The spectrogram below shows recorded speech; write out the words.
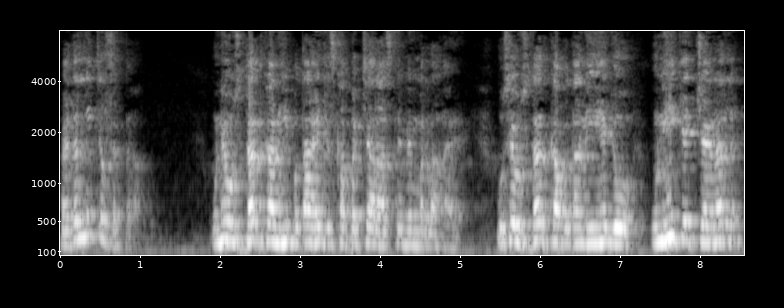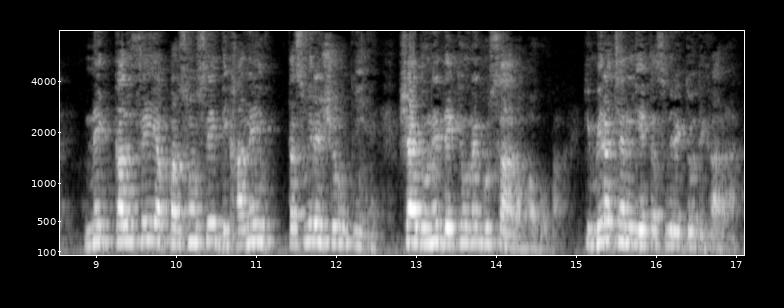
पैदल नहीं चल सकता। उन्हें उस दर्द का नहीं पता है जिसका बच्चा रास्ते में मर रहा है। उसे उस दर्द का पता नहीं है जो उन्हीं के चैनल ने कल से या परसों से दिखाने तस्वीरें शुरू की हैं। शायद उन्हें देख के उन्हें गुस्सा आ रहा होगा कि मेरा चैनल ये तस्वीरें क्यों दिखा रहा है।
